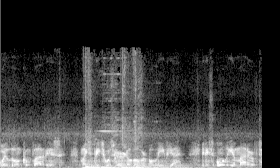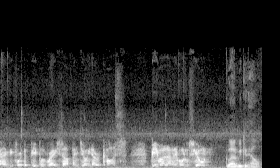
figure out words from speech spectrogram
Well done, compadres. My speech was heard all over Bolivia. It is only a matter of time before the people rise up and join our cause. Viva la revolución! Glad we could help.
